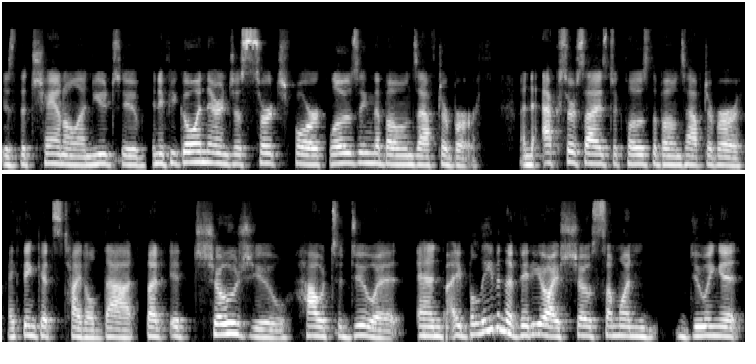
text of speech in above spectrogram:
is the channel on YouTube. And if you go in there and just search for closing the bones after birth, an exercise to close the bones after birth. I think it's titled that, but it shows you how to do it. And I believe in the video, I show someone doing it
